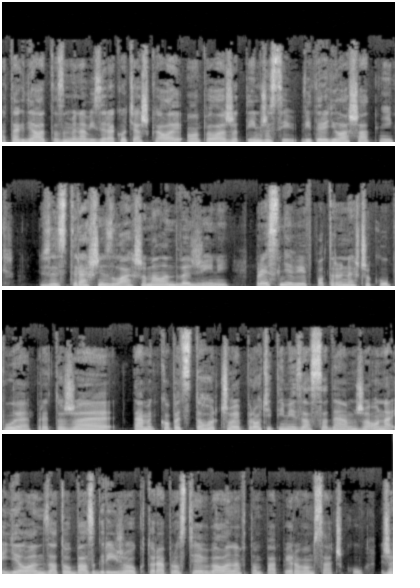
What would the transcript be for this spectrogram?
a tak ďalej. Tá zmena vyzerá ako ťažká, ale ona povedala, že tým, že si vytriedila šatník, že je strašne zľahšia, má len dve žíny. Presne vie v potravinách, čo kúpuje, pretože tam kopec toho, čo je proti tým je zasadám, že ona ide len za tou bas grížou, ktorá proste je vybalená v tom papierovom sačku. Že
